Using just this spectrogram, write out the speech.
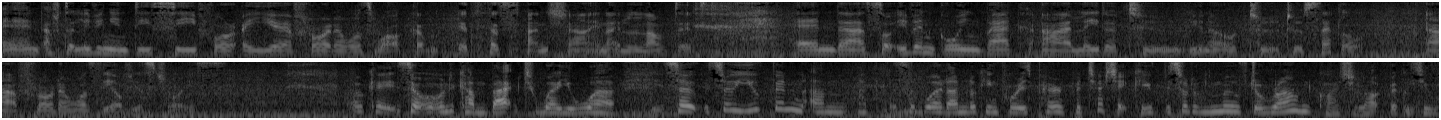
And after living in DC for a year, Florida was welcome. It's the sunshine. I loved it. And uh, so even going back uh, later to, you know, to, to settle, uh, Florida was the obvious choice. Okay, so I want to come back to where you were. So, so you've been, um, the word I'm looking for is peripatetic. You've sort of moved around quite a lot because you,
